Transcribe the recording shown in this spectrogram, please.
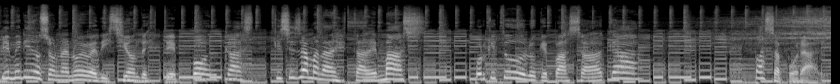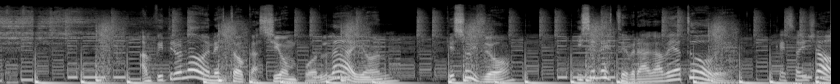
Bienvenidos a una nueva edición de este podcast que se llama Nada está de más, porque todo lo que pasa acá pasa por algo. Anfitrionado en esta ocasión por Lion, que soy yo, y Celeste Braga Beatove. que soy yo.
